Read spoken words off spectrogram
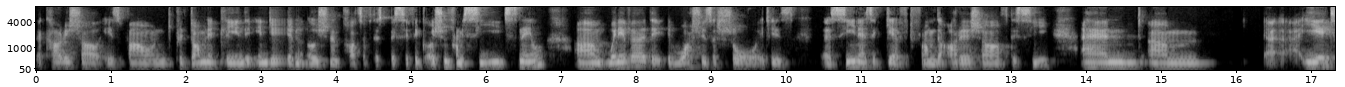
the cowrie shawl is found predominantly in the Indian Ocean and parts of the Pacific Ocean from a sea snail, um, whenever it washes ashore, it is uh, seen as a gift from the Orisha of the sea. And um, uh, yet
